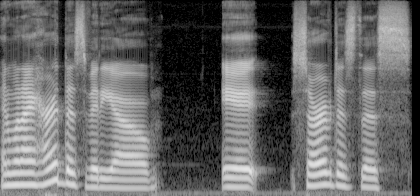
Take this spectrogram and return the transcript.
And when I heard this video, it served as this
